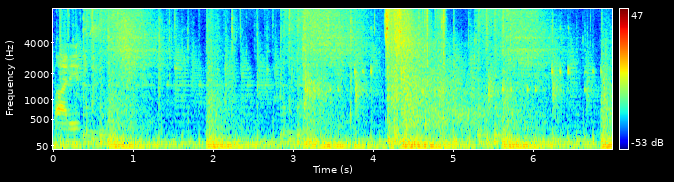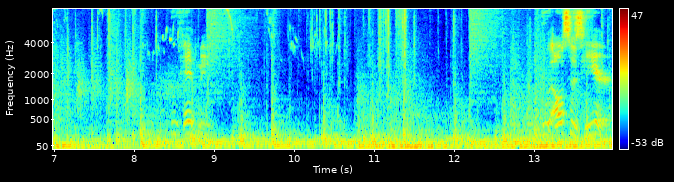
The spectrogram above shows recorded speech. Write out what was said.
Body. Who hit me? Who else is here?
